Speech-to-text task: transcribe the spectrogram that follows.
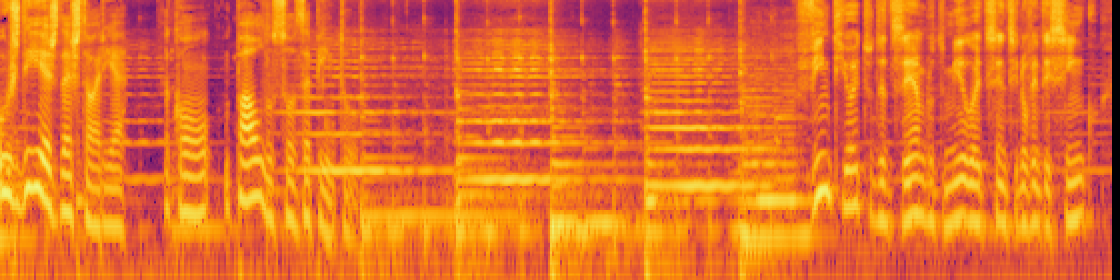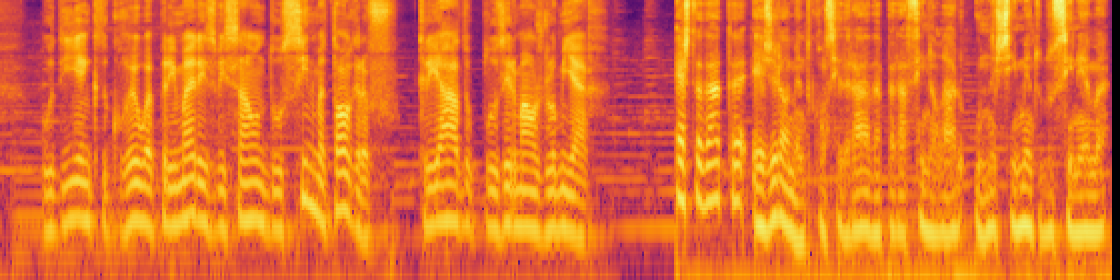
Os Dias da História, com Paulo Souza Pinto. 28 de dezembro de 1895, o dia em que decorreu a primeira exibição do cinematógrafo criado pelos irmãos Lumière. Esta data é geralmente considerada para assinalar o nascimento do cinema,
